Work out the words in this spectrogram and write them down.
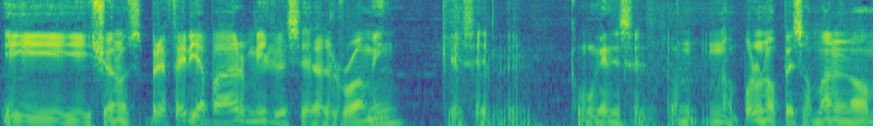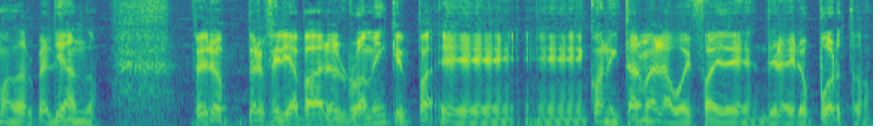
y yo no, prefería pagar mil veces el roaming, que es el, como quien dice, uno- por unos pesos más no nos vamos a andar peleando. Pero prefería pagar el roaming que eh, eh, conectarme a la wifi de- del aeropuerto,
